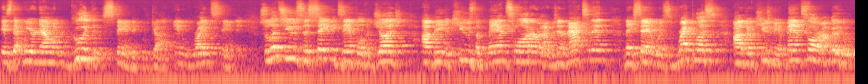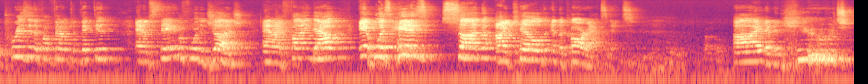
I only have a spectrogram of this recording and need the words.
is that we are now in good standing with God, in right standing. So let's use the same example of a judge. I'm being accused of manslaughter. I was in an accident. They say it was reckless. Uh, they're accusing me of manslaughter. I'm going to go to prison if I'm found convicted. And I'm standing before the judge, and I find out it was his son I killed in the car accident. I am in huge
